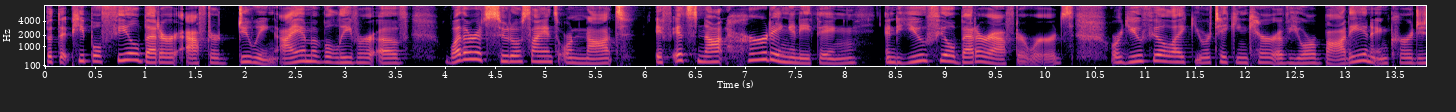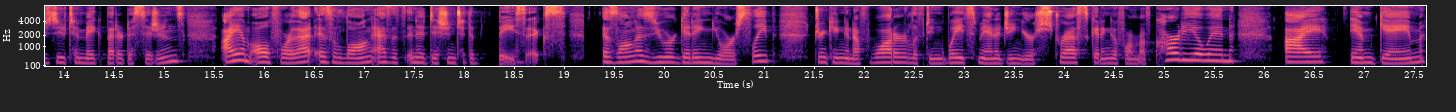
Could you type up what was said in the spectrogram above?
but that people feel better after doing. I am a believer of whether it's pseudoscience or not, if it's not hurting anything, and you feel better afterwards, or you feel like you're taking care of your body and it encourages you to make better decisions, I am all for that as long as it's in addition to the basics. As long as you are getting your sleep, drinking enough water, lifting weights, managing your stress, getting a form of cardio in, I am game.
